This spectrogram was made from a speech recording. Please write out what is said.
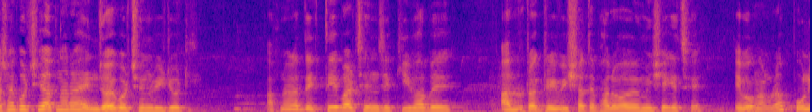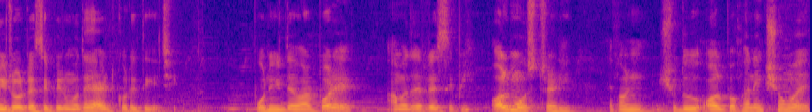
আশা করছি আপনারা এনজয় করছেন ভিডিওটি। আপনারা দেখতেই পারছেন যে কীভাবে আলুটা গ্রেভির সাথে ভালোভাবে মিশে গেছে এবং আমরা পনিরও রেসিপির মধ্যে অ্যাড করে দিয়েছি। পনির দেওয়ার পরে আমাদের রেসিপি অলমোস্ট রেডি এখন শুধু অল্পখানিক সময়ে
